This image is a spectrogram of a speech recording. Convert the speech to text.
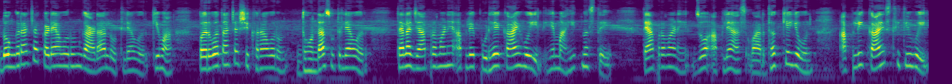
डोंगराच्या कड्यावरून गाडा लोटल्यावर किंवा पर्वताच्या शिखरावरून धोंडा सुटल्यावर त्याला ज्याप्रमाणे आपले पुढे काय होईल हे माहीत नसते त्याप्रमाणे जो आपल्यास वार्धक्य येऊन आपली काय स्थिती होईल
